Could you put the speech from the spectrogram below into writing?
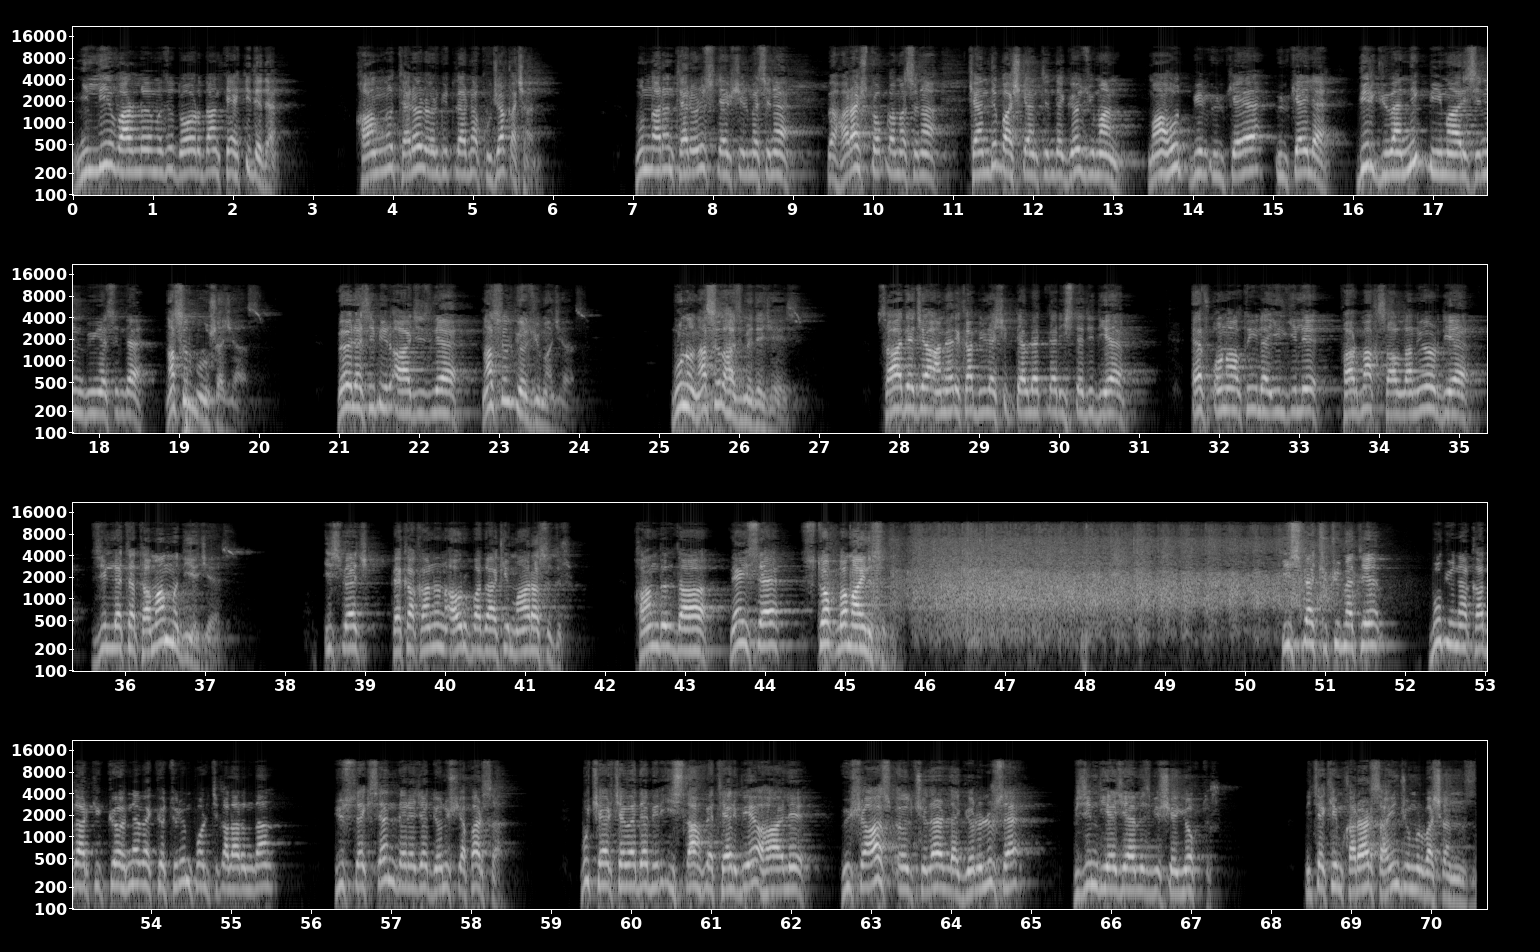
milli varlığımızı doğrudan tehdit eden, kanlı terör örgütlerine kucak açan, bunların terörist devşirmesine ve haraç toplamasına kendi başkentinde göz yuman mahut bir ülkeye, ülkeyle bir güvenlik mimarisinin bünyesinde nasıl buluşacağız? Böylesi bir acizliğe nasıl göz yumacağız? Bunu nasıl hazmedeceğiz? Sadece Amerika Birleşik Devletleri istedi diye F-16 ile ilgili parmak sallanıyor diye zillete tamam mı diyeceğiz? İsveç PKK'nın Avrupa'daki mağarasıdır. Kandil Dağı neyse Stockholm aynısıdır. İsveç hükümeti bugüne kadarki köhne ve kötürüm politikalarından 180 derece dönüş yaparsa, bu çerçevede bir islah ve terbiye hali müşahhas ölçülerle görülürse, bizim diyeceğimiz bir şey yoktur. Nitekim karar Sayın Cumhurbaşkanımız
